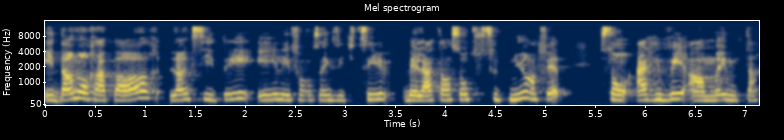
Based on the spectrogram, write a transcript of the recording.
et dans mon rapport, l'anxiété et les fonctions exécutives, ben, l'attention soutenue, en fait, sont arrivées en même temps.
